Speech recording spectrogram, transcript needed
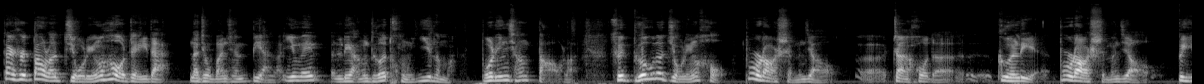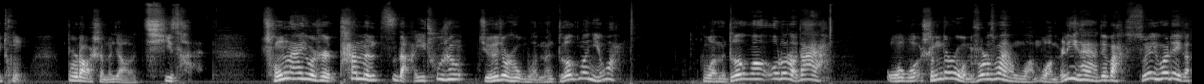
但是到了九零后这一代，那就完全变了，因为两德统一了嘛，柏林墙倒了，所以德国的九零后不知道什么叫呃战后的割裂，不知道什么叫悲痛，不知道什么叫凄惨。从来就是他们自打一出生，觉得就是我们德国牛啊，我们德国欧洲老大呀，我我什么都是我们说了算，我我们厉害呀，对吧？所以说这个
